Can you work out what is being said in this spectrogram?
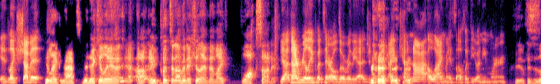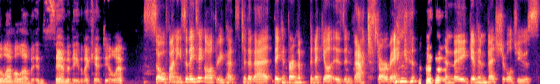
in like shove it he like wraps Bunnicula uh, he puts it on Bunnicula and then like walks on it. Yeah that really puts harold over the edge. And he's like i cannot align myself with you anymore. This is a level of insanity that i can't deal with so funny. So they take all three pets to the vet. They confirm that Bunnicula is in fact starving, and they give him vegetable juice,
